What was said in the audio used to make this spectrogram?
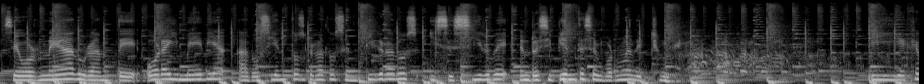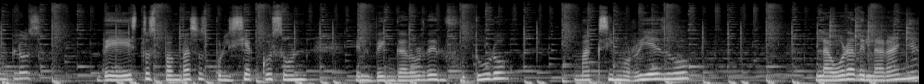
Se hornea durante hora y media a 200 grados centígrados y se sirve en recipientes en forma de churro. Y ejemplos de estos pambazos policíacos son El Vengador del Futuro, Máximo Riesgo, La Hora de la Araña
